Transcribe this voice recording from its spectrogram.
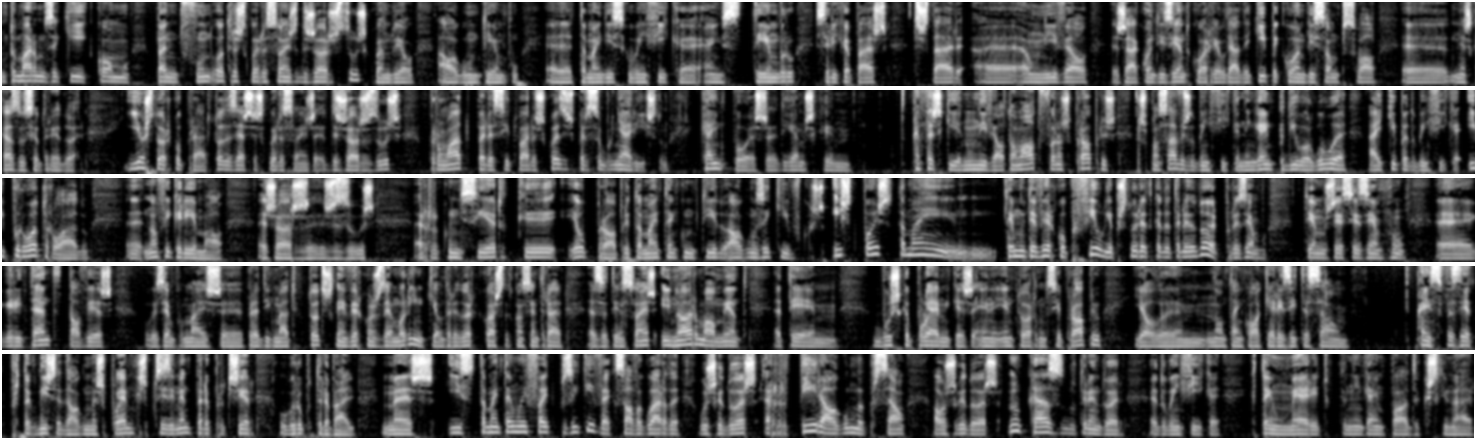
tomarmos aqui como pano de fundo outras declarações de Jorge Jesus, quando ele, há algum tempo, eh, também disse que o Benfica, em setembro, seria capaz de estar eh, a um nível já condizente com a realidade da equipa e com a ambição pessoal, eh, neste caso, do seu treinador. E eu estou a recuperar todas estas declarações de Jorge Jesus, por um lado, para situar as coisas, para sublinhar isto. Quem pôs, digamos que, a fasquia num nível tão alto foram os próprios responsáveis do Benfica. Ninguém pediu a lua à equipa do Benfica. E, por outro lado, eh, não ficaria mal a Jorge Jesus a reconhecer que ele próprio também tem cometido alguns equívocos. Isto depois também tem muito a ver com o perfil e a postura de cada treinador. Por exemplo, temos esse exemplo uh, gritante, talvez o exemplo mais uh, paradigmático de todos, que tem a ver com José Mourinho, que é um treinador que gosta de concentrar as atenções e normalmente até um, busca polémicas em, em, torno de si próprio. Ele um, não tem qualquer hesitação em se fazer de protagonista de algumas polémicas, precisamente para proteger o grupo de trabalho. Mas isso também tem um efeito positivo, é que salvaguarda os jogadores, retira alguma pressão aos jogadores. No caso do treinador do Benfica, que tem um mérito que ninguém pode questionar,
